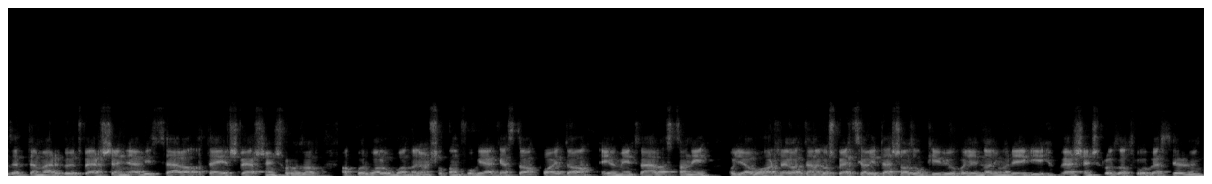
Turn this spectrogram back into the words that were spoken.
tervezettem már öt versennyel visszaáll a teljes versenysorozat, akkor valóban nagyon sokan fogják ezt a fajta élményt választani. Ugye a Bahart Regattának a specialitása azon kívül, hogy egy nagyon régi versenysorozatról beszélünk,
